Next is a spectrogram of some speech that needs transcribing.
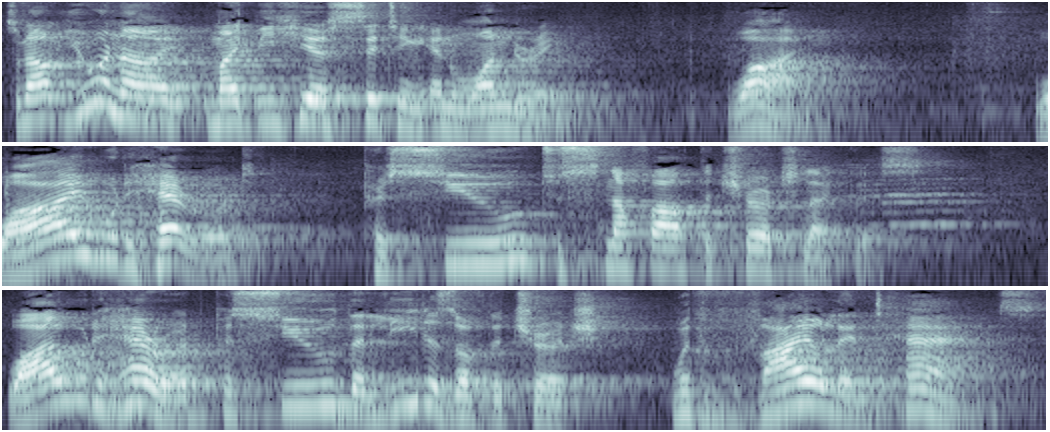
So now you and I might be here sitting and wondering why? Why would Herod pursue to snuff out the church like this? Why would Herod pursue the leaders of the church with violent hands?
